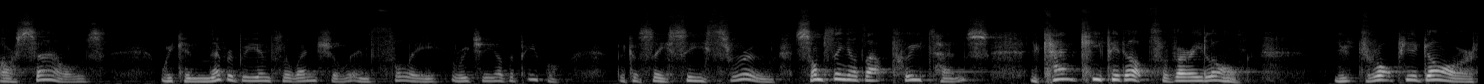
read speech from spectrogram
ourselves, we can never be influential in fully reaching other people because they see through something of that pretense. You can't keep it up for very long. You drop your guard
